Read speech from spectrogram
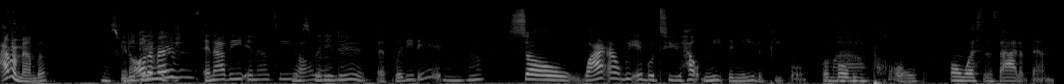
I remember That's what in he all the did. versions, NIV, NLT. That's what he did. That's what he did. Mm-hmm. So why aren't we able to help meet the need of people before we pull on what's inside of them?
